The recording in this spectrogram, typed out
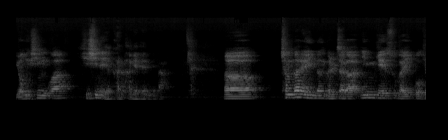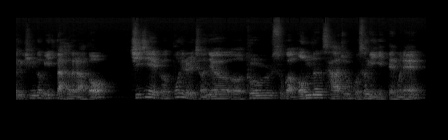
용신과 희신의 역할을 하게 됩니다. 어, 천간에 있는 글자가 임계수가 있고 경신금이 있다 하더라도 지지의 그 뿌리를 전혀 어, 둘 수가 없는 사주 구성이기 때문에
